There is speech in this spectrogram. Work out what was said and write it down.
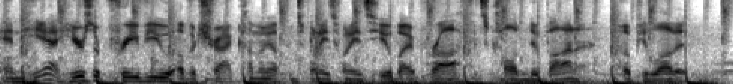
And yeah, here's a preview of a track coming up in 2022 by PROFF. It's called Nibbana. Hope you love it.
